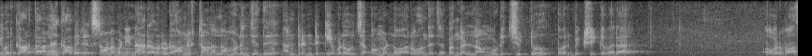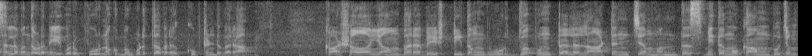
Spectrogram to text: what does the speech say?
இவர் கார்த்தால காவேரியில் ஸ்நானம் பண்ணினார் அவரோட அனுஷ்டானம் எல்லாம் முடிஞ்சது. அன்றன்றைக்கு எவ்வளவு ஜபம் பண்ணுவாரோ அந்த ஜபங்கள்லாம் முடிச்சுட்டு அவர் பிக்ஷைக்கு வரார். அவர் வாசல்ல வந்த உடனே ஒரு பூர்ண கும்பம் கொடுத்து அவரை கூப்பிட்டுண்டு வரா. காஷாயாம்பர வேஷ்டிதம் ஊர்த்வ புண்டலலாட்டஞ்ச மந்தஸ்மித முகாம்புஜம்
